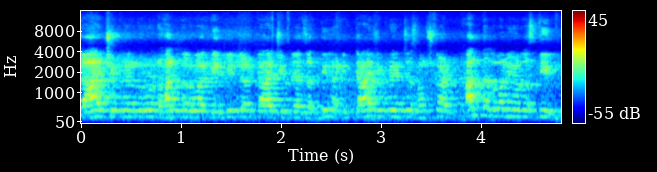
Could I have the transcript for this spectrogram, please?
टाळ चिपऱ्यांबरोबर ढाल तलवार घेतली तर टाळ चिपऱ्या जातील आणि टाळ चिपऱ्यांचे संस्कार ढाल तलवारीवर असतील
